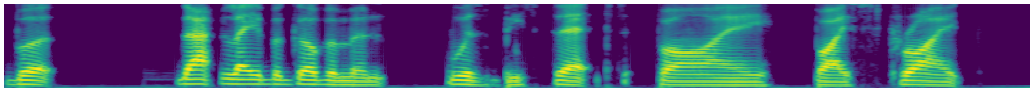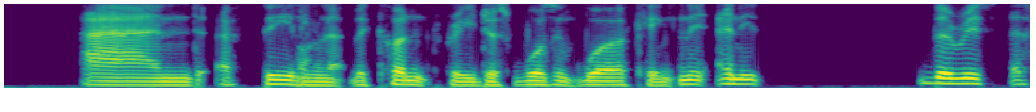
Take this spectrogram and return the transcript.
But that Labour government was beset by by strike and a feeling that the country just wasn't working. And it, and it there is a,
